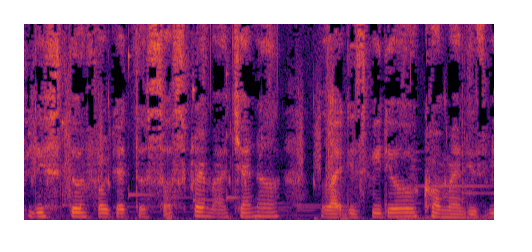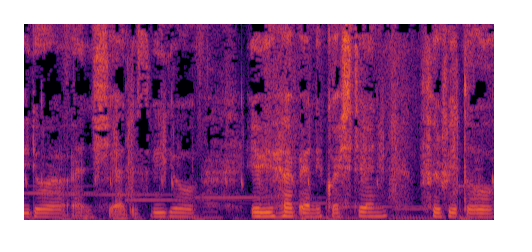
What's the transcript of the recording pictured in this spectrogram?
please don't forget to subscribe my channel, like this video, comment this video, and share this video. If you have any question, feel free to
